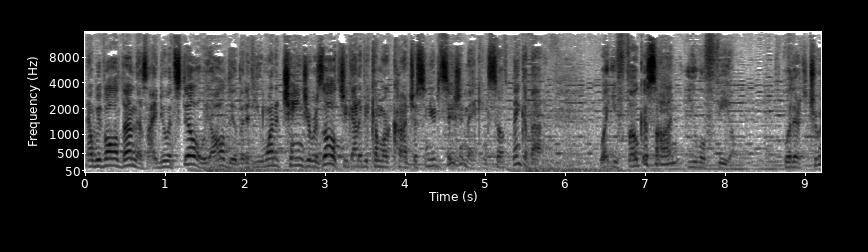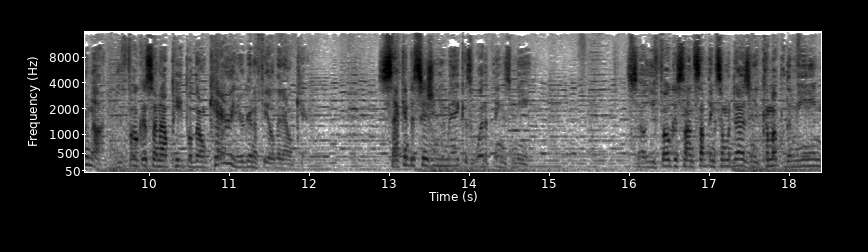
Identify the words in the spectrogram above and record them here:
Now, we've all done this. I do it still. We all do. But if you want to change your results, you got to become more conscious in your decision making. So think about it. What you focus on, you will feel. Whether it's true or not. You focus on how people don't care, you're going to feel they don't care. Second decision you make is what do things mean? So you focus on something someone does and you come up with a meaning,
